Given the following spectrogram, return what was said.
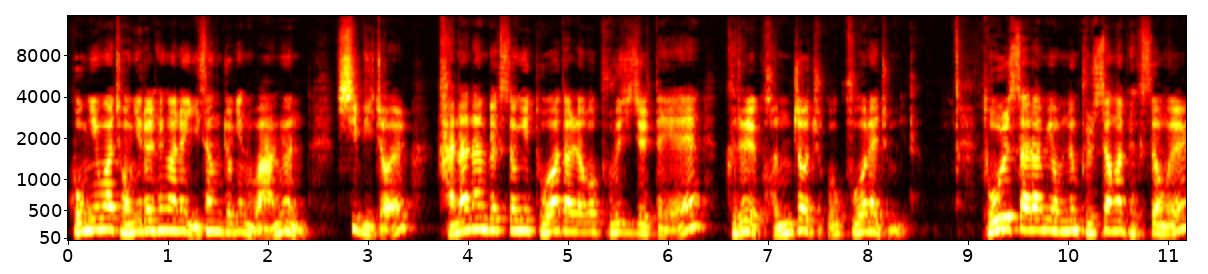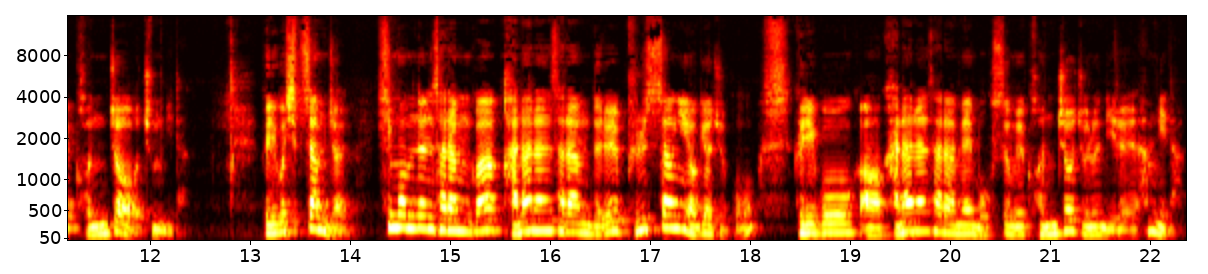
공의와 정의를 행하는 이상적인 왕은 12절, 가난한 백성이 도와달라고 부르짖을 때에 그를 건져주고 구원해 줍니다. 도울 사람이 없는 불쌍한 백성을 건져 줍니다. 그리고 13절, 힘없는 사람과 가난한 사람들을 불쌍히 여겨주고, 그리고 어, 가난한 사람의 목숨을 건져주는 일을 합니다.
